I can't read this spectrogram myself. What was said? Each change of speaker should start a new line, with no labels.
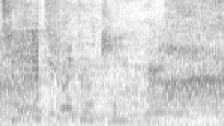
Team triple kill.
